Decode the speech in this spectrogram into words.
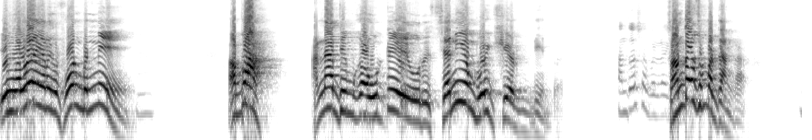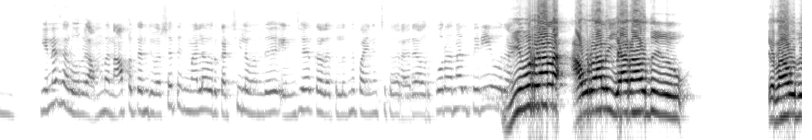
இவங்கெல்லாம் எனக்கு ஃபோன் பண்ணி. அப்பா அதிமுக விட்டு ஒரு சனியம் போயிடுச்சு அப்படின்ற சந்தோஷப்பட்டாங்க. என்ன சார் ஒரு அம்மா நாற்பத்தஞ்சு வருஷத்துக்கு மேல ஒரு கட்சியில வந்து எம்ஜிஆர் காலத்துல இருந்து பயணிச்சுட்டு வராரு. அவர் போறாருன்னா அது பெரிய ஒரு இவரால் அவரால் யாராவது ஏதாவது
